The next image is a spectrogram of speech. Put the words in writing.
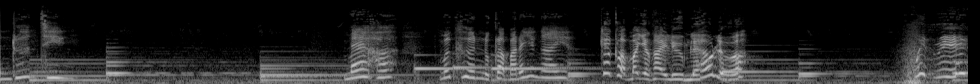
เป็นเรื่องจริง แม่คะ เมื่อคืนหนูกลับมาได้ยังไงอะแกกลับมายังไงลืมแล้วเหรอ วินวิน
